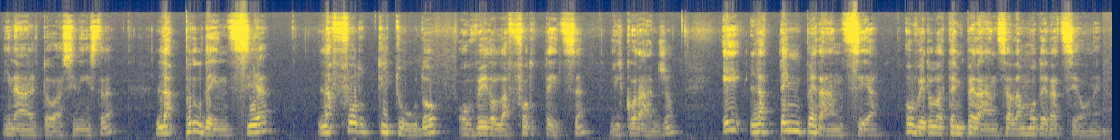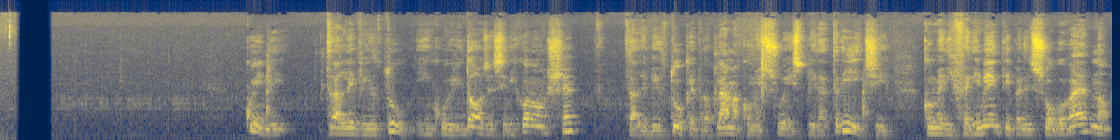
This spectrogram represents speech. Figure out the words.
in alto a sinistra, la prudenzia, la fortitudo, ovvero la fortezza, il coraggio, e la temperanzia, ovvero la temperanza, la moderazione. Quindi, tra le virtù in cui il doge si riconosce, tra le virtù che proclama come sue ispiratrici, come riferimenti per il suo governo,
